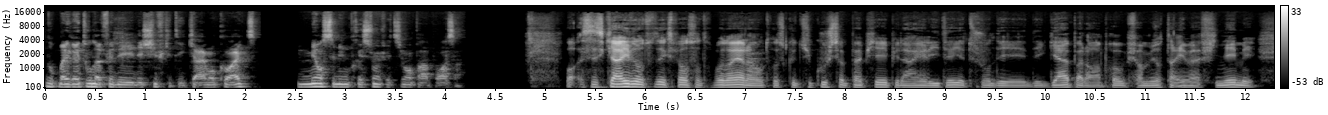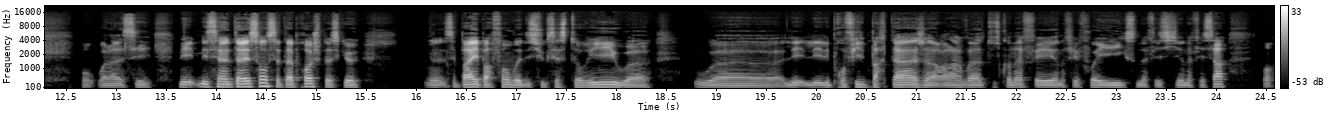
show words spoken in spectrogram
Donc, malgré tout, on a fait des, chiffres qui étaient carrément corrects, mais on s'est mis une pression, effectivement, par rapport à ça. Bon, c'est ce qui arrive dans toute expérience entrepreneuriale, hein, entre ce que tu couches sur le papier et puis la réalité, il y a toujours des, des gaps. Alors après, au fur et à mesure, tu arrives à affiner, mais bon, voilà, c'est. Mais, mais c'est intéressant cette approche parce que euh, c'est pareil, parfois on voit des success stories où, euh, où les, les, profils partagent. Alors là, voilà tout ce qu'on a fait. On a fait x, on a fait ci, on a fait ça. Bon,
